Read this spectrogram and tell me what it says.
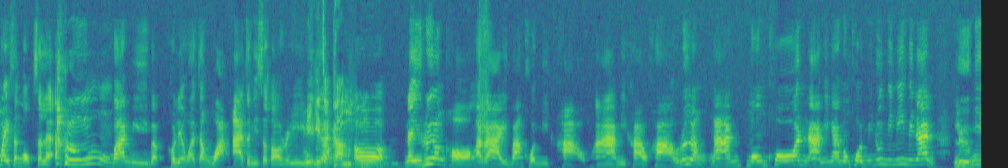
ไม่สงบซะแล้วบ้านมีแบบเขาเรียกว่าจังหวะอาจจะมีสตอรี่มีในกิเรื่องจกรรมเออในเรื่องของอะไรบางคนมีข่าวอ่ามีข่าวข่าวเรื่องงานมงคลอ่ามีงานมงคลมีนู่นมีนี่มีนั่น หรือมี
